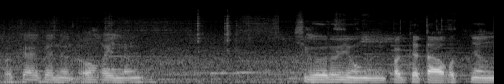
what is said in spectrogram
pagka ganun, okay lang. Siguro yung pagkatakot niyang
